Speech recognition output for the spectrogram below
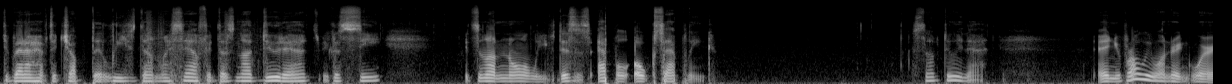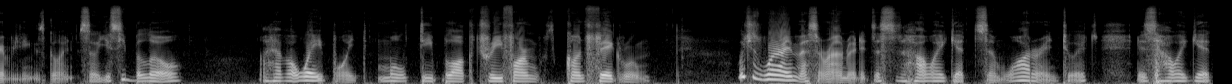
Too bad I have to chop the leaves down myself. It does not do that because see, it's not an normal leaf. This is apple oak sapling. Stop doing that. And you're probably wondering where everything is going. So you see below, I have a waypoint multi-block tree farm config room which is where I mess around with it. This is how I get some water into it. This is how I get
